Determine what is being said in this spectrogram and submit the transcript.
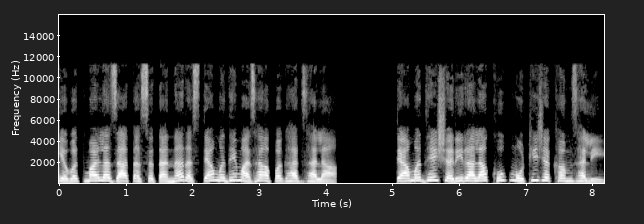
यवतमाळला जात असताना रस्त्यामध्ये माझा अपघात झाला. त्यामध्ये शरीराला खूप मोठी जखम झाली.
